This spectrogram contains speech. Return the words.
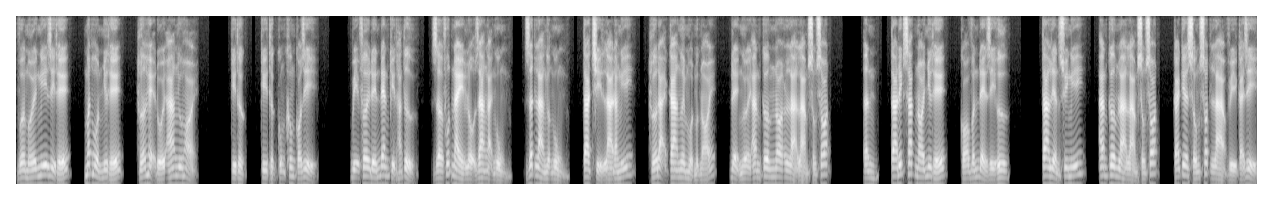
Vừa mới nghĩ gì thế, mất hồn như thế, hứa hệ đối an yêu hỏi. Kỳ thực kỳ thực cũng không có gì bị phơi đến đen kịt hán tử, giờ phút này lộ ra ngại ngùng, rất là ngượng ngùng, ta chỉ là đang nghĩ, hứa đại ca ngươi một mực nói, để người ăn cơm no là làm sống sót. Ân, ta đích xác nói như thế, có vấn đề gì ư? Ta liền suy nghĩ, ăn cơm là làm sống sót, cái kia sống sót là vì cái gì?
